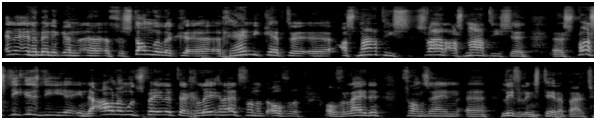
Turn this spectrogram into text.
En, en dan ben ik een uh, verstandelijk uh, gehandicapte, astmatisch, zwaar astmatische spasticus. die in de aula moet spelen ter gelegenheid van het over, overlijden van zijn lievelingstherapeut.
